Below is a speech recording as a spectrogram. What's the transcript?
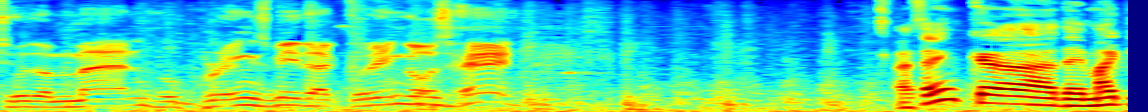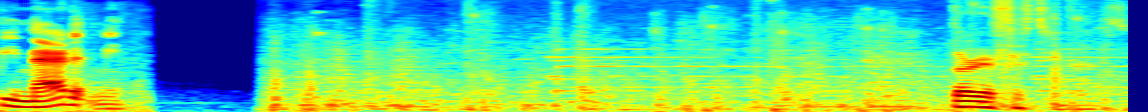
to the man who brings me that gringo's head. I think uh, they might be mad at me. 30 or 50 minutes.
